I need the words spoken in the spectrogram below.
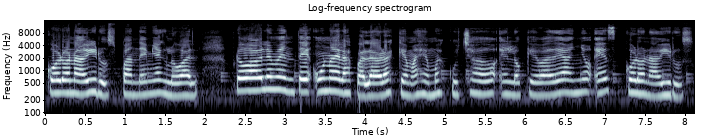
Coronavirus, pandemia global. Probablemente una de las palabras que más hemos escuchado en lo que va de año es coronavirus.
